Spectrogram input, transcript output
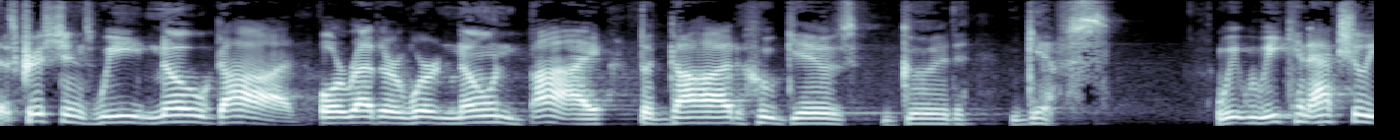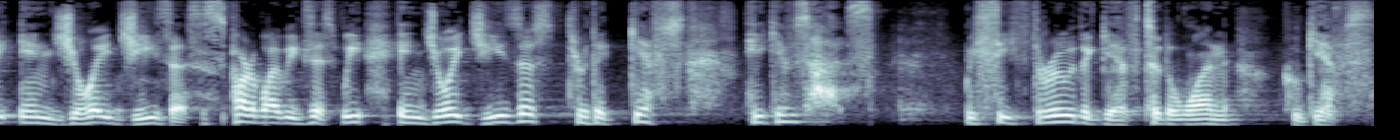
As Christians, we know God, or rather, we're known by the God who gives good gifts. We, we can actually enjoy Jesus. This is part of why we exist. We enjoy Jesus through the gifts he gives us. We see through the gift to the one who gives.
